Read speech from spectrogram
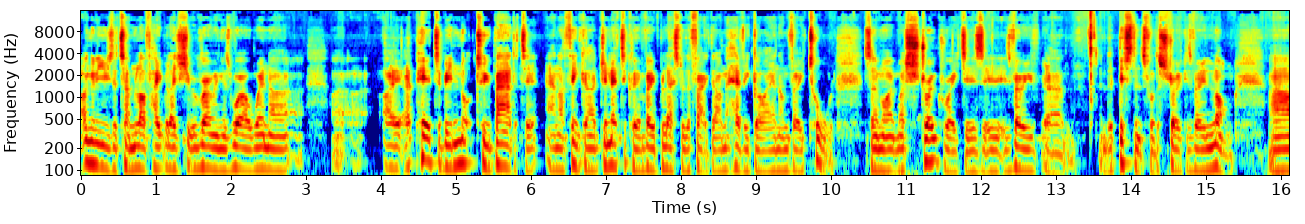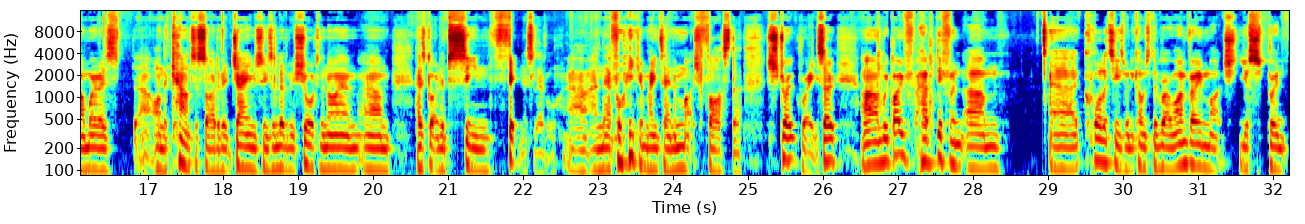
I'm going to use the term love hate relationship with rowing as well. When I appeared to be not too bad at it, and I think uh, genetically I'm very blessed with the fact that I'm a heavy guy and I'm very tall. So my, my stroke rate is is very um, the distance for the stroke is very long. Um, whereas uh, on the counter side of it, James, who's a little bit shorter than I am, um, has got an obscene fitness level, uh, and therefore he can maintain a much faster stroke rate. So um, we both have different um, uh, qualities when it comes to the row. I'm very much your sprint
